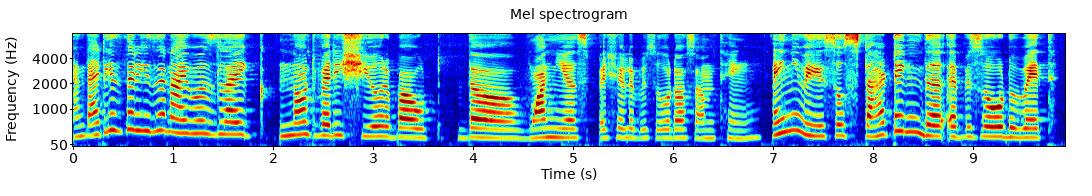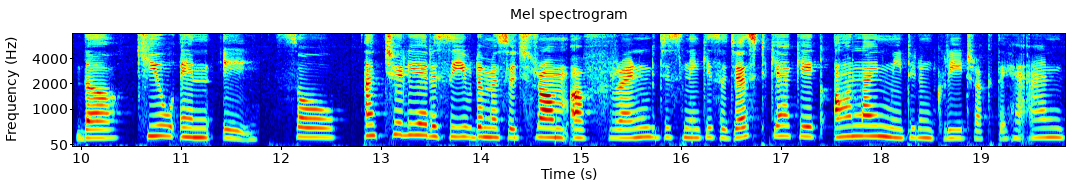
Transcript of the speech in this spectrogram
And that is the reason i was like not very sure about the one year special episode or something. Anyway so starting the episode with the q&a so actually I received a message from a friend जिसने कि सजेस्ट किया कि एक ऑनलाइन मीटिंग एंड ग्रीट रखते हैं। एंड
